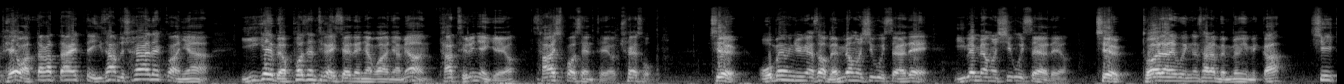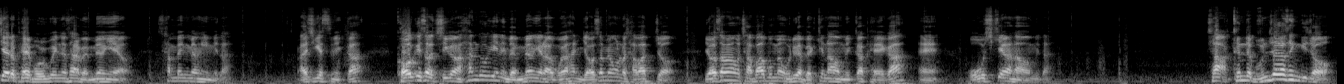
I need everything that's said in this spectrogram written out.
배 왔다 갔다 할 때 이 사람들 쉬어야 될 거 아니야. 이게 몇 퍼센트가 있어야 되냐고 하냐면 다 들은 얘기예요. 40%예요. 최소. 즉 500명 중에서 몇 명은 쉬고 있어야 돼? 200명은 쉬고 있어야 돼요. 즉 돌아다니고 있는 사람 몇 명입니까? 실제로 배 몰고 있는 사람 몇 명이에요? 300명입니다. 아시겠습니까? 거기서 지금 한국인이 몇 명이라고요? 한 6명으로 잡았죠. 6명을 잡아보면 우리가 몇 개 나옵니까? 배가? 예. 50개가 나옵니다. 자, 근데 문제가 생기죠.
